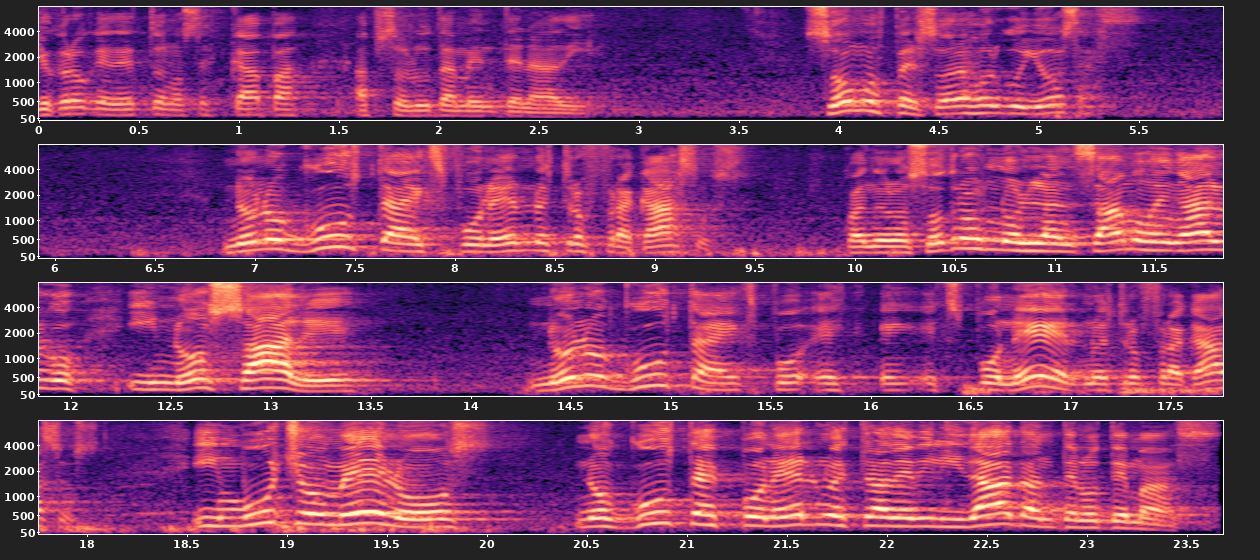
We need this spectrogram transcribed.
Yo creo que de esto no se escapa absolutamente nadie. Somos personas orgullosas. No nos gusta exponer nuestros fracasos. Cuando nosotros nos lanzamos en algo y no sale, no nos gusta exponer nuestros fracasos. Y mucho menos nos gusta exponer nuestra debilidad ante los demás.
